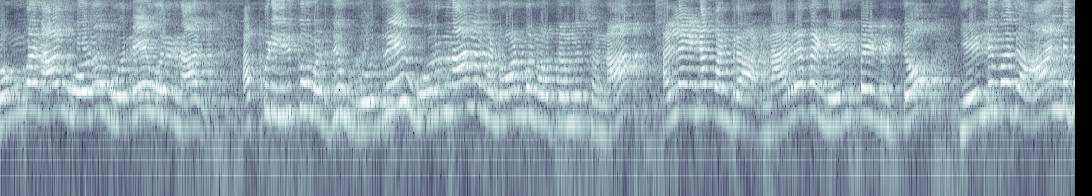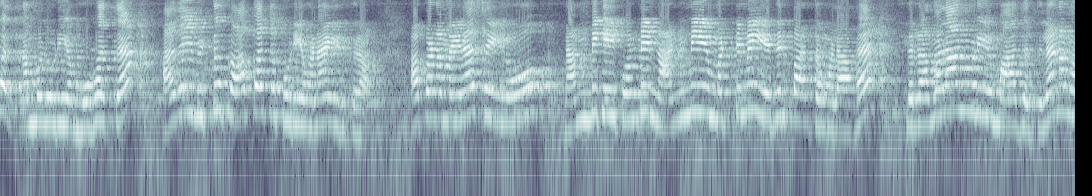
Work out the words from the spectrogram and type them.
ரொம்ப நாள் ஓடும் ஒரே ஒரு நாள். அப்படி இருக்கும் பொழுது ஒரே ஒரு நாள் நம்ம நோன்பு நோட்டோம்னு சொன்னால் அல்ல என்ன பண்ணுறான் நரக நெருப்பை விட்டும் எழுபது ஆண்டுகள் நம்மளுடைய முகத்தை அதை விட்டு காப்பாற்றக்கூடியவனாக இருக்கிறான். அப்போ நம்ம என்ன செய்யணும்? நம்பிக்கை கொண்டு நன்மையை மட்டுமே எதிர்பார்த்தவங்களாக இந்த ரமலானுடைய மாதத்தில் நம்ம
